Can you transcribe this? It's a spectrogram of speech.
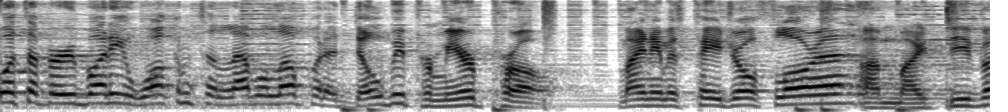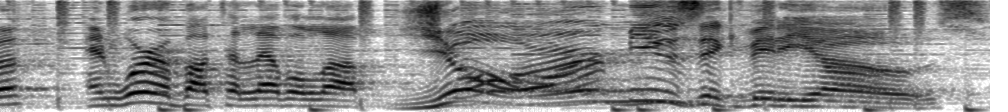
What's up everybody? Welcome to Level Up with Adobe Premiere Pro. My name is Pedro Flores. I'm Mike Diva. And we're about to level up your music videos.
